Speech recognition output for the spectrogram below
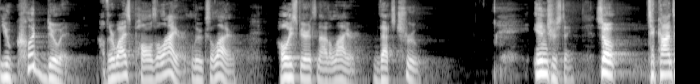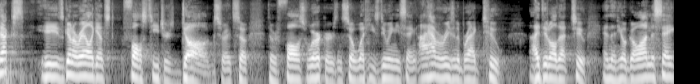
You could do it. Otherwise, Paul's a liar. Luke's a liar. Holy Spirit's not a liar. That's true. Interesting. So, to context, he's going to rail against false teachers, dogs, right? So they're false workers. And so what he's doing, he's saying, I have a reason to brag too. I did all that too. And then he'll go on to say,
